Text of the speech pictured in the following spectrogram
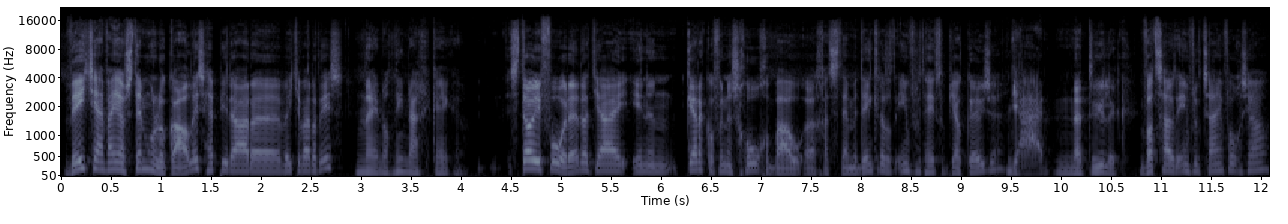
Weet jij waar jouw stemlokaal is? Heb je daar, eh, weet je waar dat is? Nee, nog niet naar gekeken. Stel je voor hè, dat jij in een kerk of in een schoolgebouw eh, gaat stemmen. Denk je dat dat invloed heeft op jouw keuze? Ja, natuurlijk. Wat zou de invloed zijn volgens jou?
